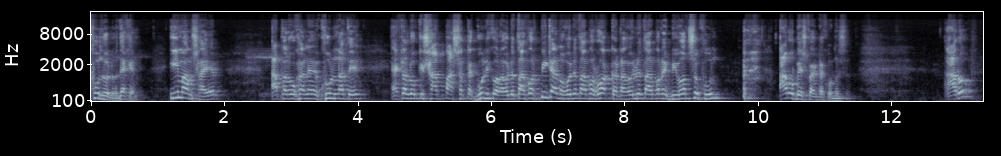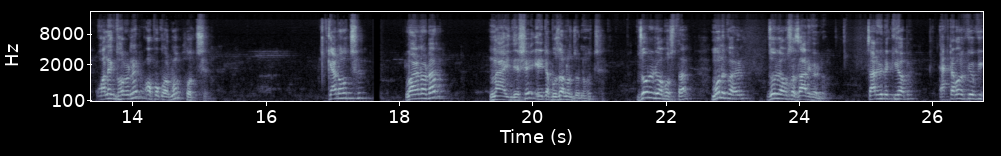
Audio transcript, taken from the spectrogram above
খুন হলো? দেখেন, ইমাম সাহেব, আপনার ওখানে খুলনাতে একটা লোককে সাত, পাঁচ, সাতটা গুলি করা হলো, তারপর পিটানো হলো, তারপর রক কাটা হলো, তারপরে বিভৎস খুন আরও বেশ কয়েকটা খুন হয়েছে। আরও অনেক ধরনের অপকর্ম হচ্ছে। কেন হচ্ছে? ল অ্যান্ড অর্ডার নাই দেশে, এইটা বোঝানোর জন্য হচ্ছে। জরুরি অবস্থা, মনে করেন, জরুরি অবস্থা জারি হলো। জারি হলে কী হবে? একটা বার কেউ কি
